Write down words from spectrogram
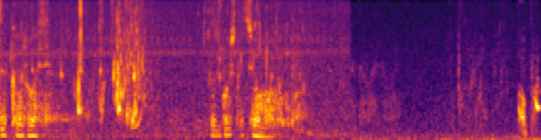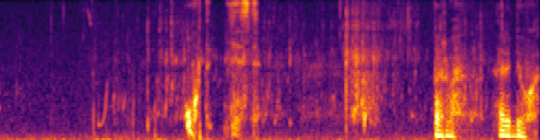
Оце карось. Ви бачите цього моменту? Опа. Ух ти, єсть. Перша ребюха.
